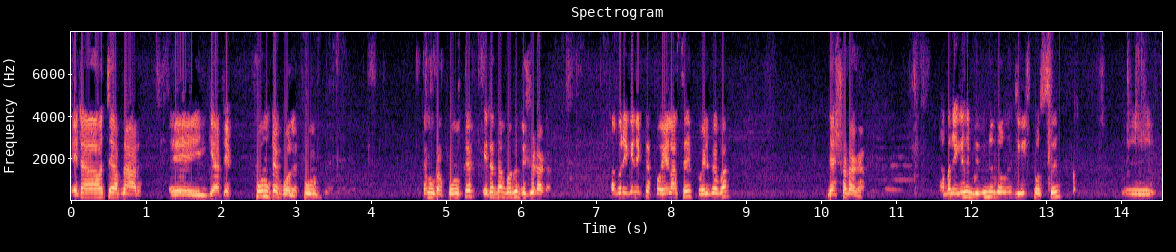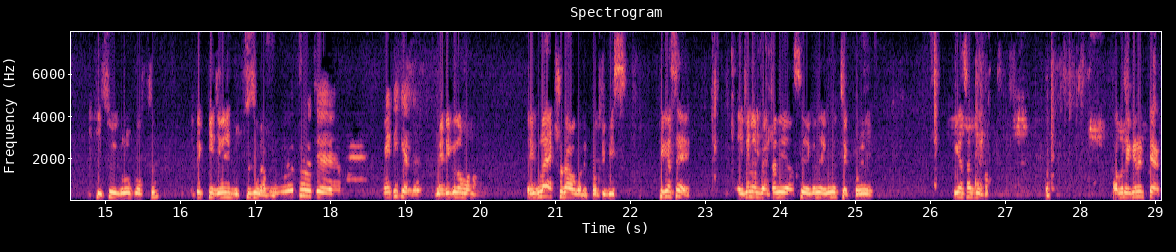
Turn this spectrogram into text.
এটা হচ্ছে আপনার এই গিয়া টেপ ফোম টেপ বলে ফোম ফোম টেপ এটার দাম পড়বে দুশো টাকা। তারপর এখানে একটা ফয়েল আছে ফয়েল পেপার দেড়শো টাকা। তারপর এখানে বিভিন্ন ধরনের জিনিস পড়ছে। কিছু এগুলো পড়ছে। এটা কি জিনিস বুঝতেছি না আপনি? মেডিকেল মনে হয়। এগুলো একশো টাকা করে প্রতি পিস ঠিক আছে? এখানে ব্যাটারি আছে এখানে এগুলো চেক করে নি ঠিক আছে আপু? তারপরে এখানে ট্যাপ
